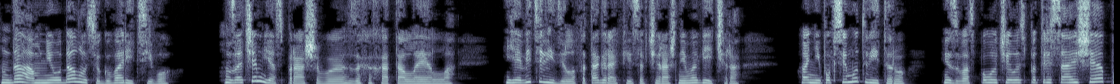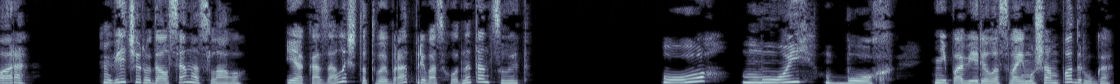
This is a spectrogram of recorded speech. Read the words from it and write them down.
«Да, мне удалось уговорить его». «Зачем я спрашиваю?» — захохотала Элла. «Я ведь видела фотографии со вчерашнего вечера. Они по всему Твиттеру. Из вас получилась потрясающая пара». Вечер удался на славу. И оказалось, что твой брат превосходно танцует. «О, мой бог!» — не поверила своим ушам подруга.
